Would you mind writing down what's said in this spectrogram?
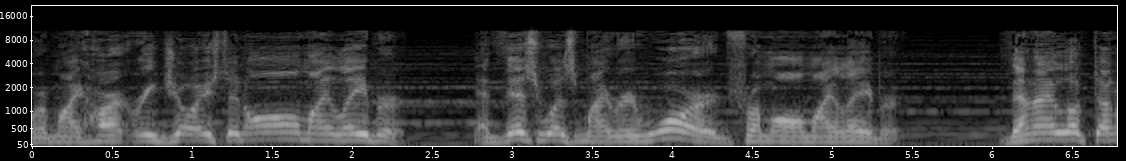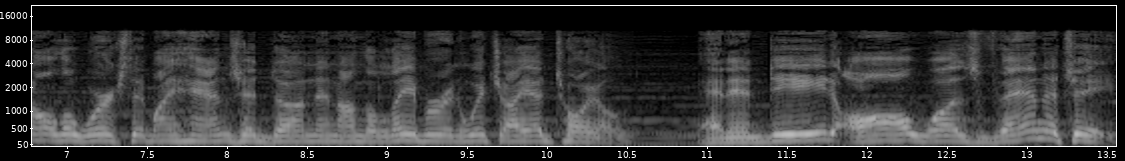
for my heart rejoiced in all my labor, and this was my reward from all my labor. Then I looked on all the works that my hands had done, and on the labor in which I had toiled. And indeed, all was vanity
